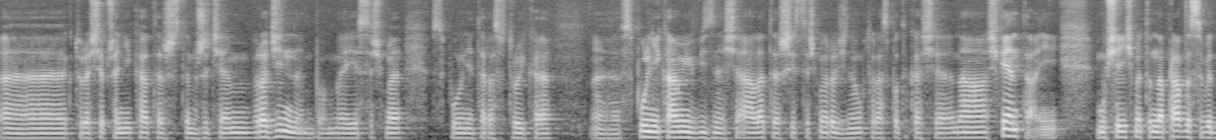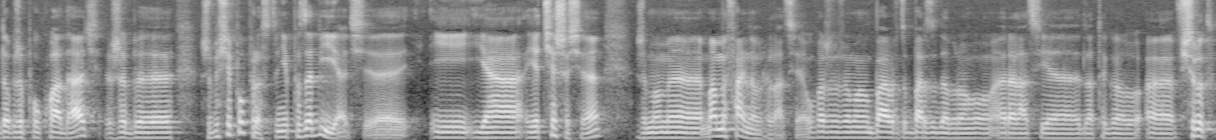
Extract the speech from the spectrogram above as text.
e, które się przenika też z tym życiem rodzinnym, bo my jesteśmy wspólnie teraz w trójkę e, wspólnikami w biznesie, ale też jesteśmy rodziną, która spotyka się na święta i musieliśmy to naprawdę sobie dobrze poukładać, żeby, żeby się po prostu nie pozabijać. E, I ja, ja cieszę się, że mamy, mamy fajną relację. Uważam, że mamy bardzo, bardzo dobrą relację, dlatego wśród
